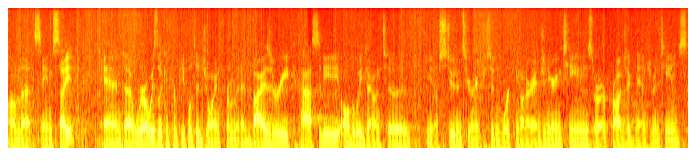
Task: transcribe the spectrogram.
on that same site. And uh, we're always looking for people to join from advisory capacity all the way down to you know, students who are interested in working on our engineering teams or our project management teams.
